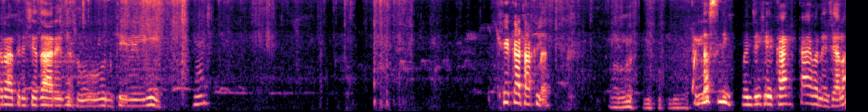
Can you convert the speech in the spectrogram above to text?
रात्रीचे दारे धरून केलेली खेका टाकलं. लसणी फुटली लसणी म्हणजे हे काय काय म्हणायचं याला?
